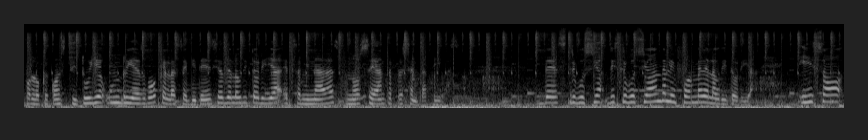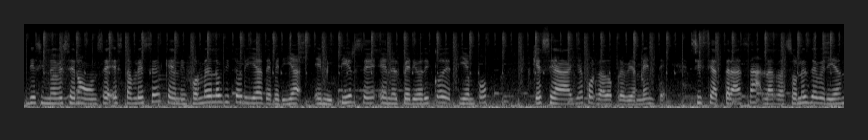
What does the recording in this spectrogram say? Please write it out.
por lo que constituye un riesgo que las evidencias de la auditoría examinadas no sean representativas. Distribución, distribución del informe de la auditoría. ISO 19011 establece que el informe de la auditoría debería emitirse en el periódico de tiempo que se haya acordado previamente. Si se atrasa, las razones deberían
